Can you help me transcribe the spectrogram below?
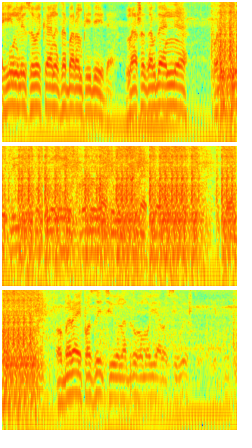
Загін лісовика незабаром підійде. Наше завдання повернути їх, поки вони пробивати. шлях Обирай позицію на другому ярусі вишки і будь.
